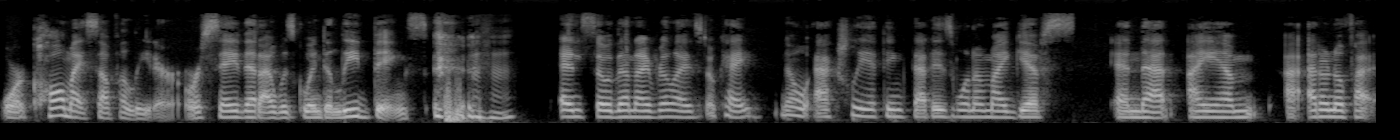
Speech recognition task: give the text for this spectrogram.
or call myself a leader or say that I was going to lead things. Mm-hmm. and so then I realized, okay, no, actually, I think that is one of my gifts and that I am, I, I don't know if I,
